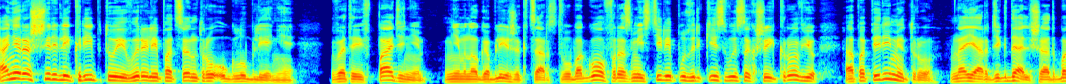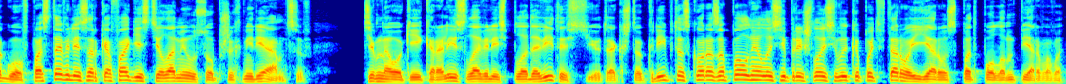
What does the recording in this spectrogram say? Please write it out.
Они расширили крипту и вырыли по центру углубление – в этой впадине, немного ближе к царству богов, разместили пузырьки с высохшей кровью, а по периметру, на ярдик дальше от богов, поставили саркофаги с телами усопших мириамцев. Темноокие короли славились плодовитостью, так что крипта скоро заполнилась и пришлось выкопать второй ярус под полом первого.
